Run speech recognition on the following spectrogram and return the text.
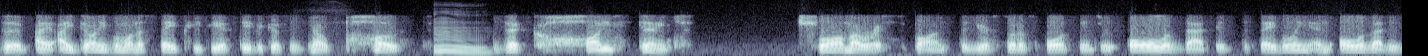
the I, I don't even want to say PTSD because there's no post, mm. the constant trauma response that you're sort of forced into. All of that is disabling, and all of that is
